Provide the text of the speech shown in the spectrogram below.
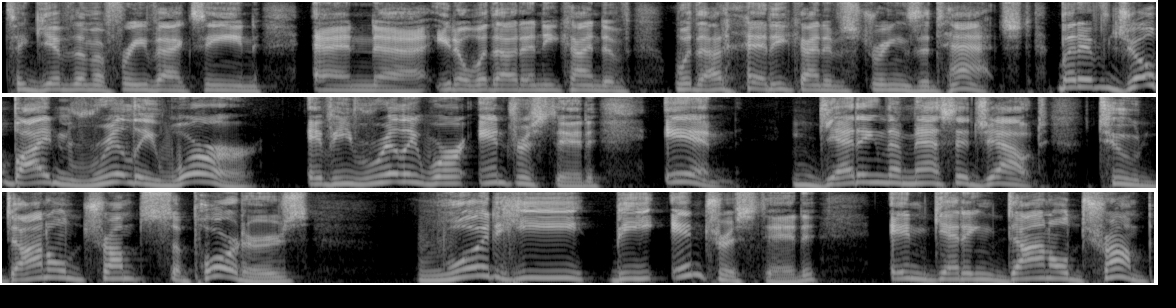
to give them a free vaccine and, uh, you know, without any kind of, without any kind of strings attached. But if Joe Biden really were if he really were interested in getting the message out to Donald Trump's supporters, would he be interested in getting Donald Trump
